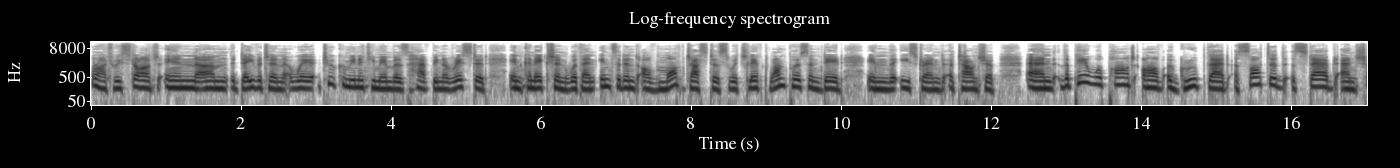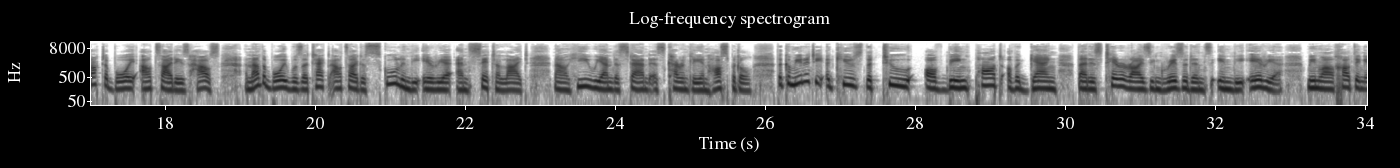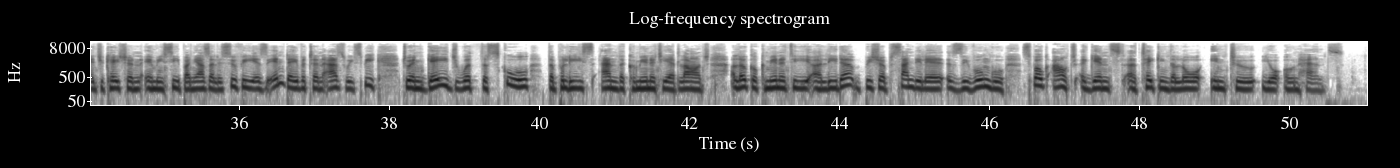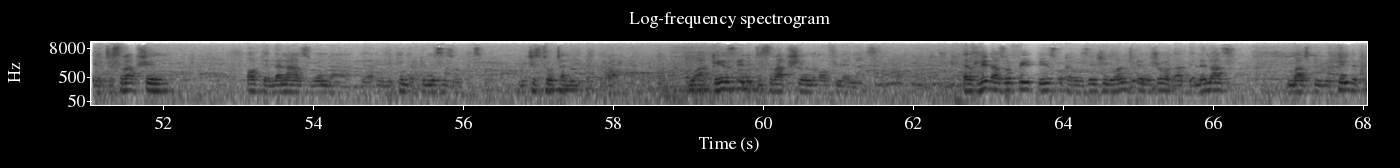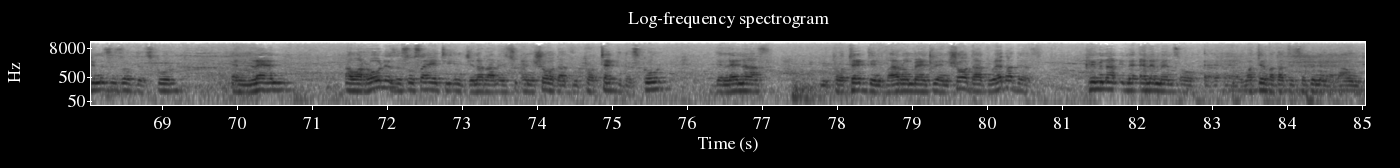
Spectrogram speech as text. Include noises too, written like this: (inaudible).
All right, we start in um, Daveyton, where two community members have been arrested in connection with an incident of mob justice, which left one person dead in the East Rand township. And the pair were part of a group that assaulted, stabbed, and shot a boy outside his house. Another boy was attacked outside a school in the area and set alight. Now, he, we understand, is currently in hospital. The community accused the two of being part of a gang that is terrorizing residents in the area. Meanwhile, Gauteng Education MEC Panyaza Lesufi is in Daveyton as we speak to engage with the school, the police, and the community at large. A local community uh, leader, Bishop Sandile Sivungu, spoke out against uh, taking the law into your own hands. The disruption of the learners when they are within the premises of the school, which is totally wrong who are against any disruption of learners. As leaders of faith-based organization, we want to ensure that the learners must be within the premises of the school and learn. Our role as a society in general is to ensure that we protect the school, the learners, we protect the environment, we ensure that whether there's criminal elements or uh, uh, whatever that is happening around,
